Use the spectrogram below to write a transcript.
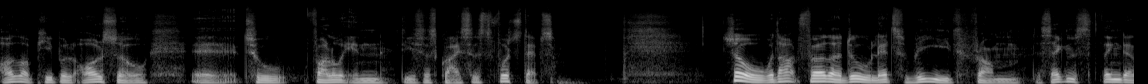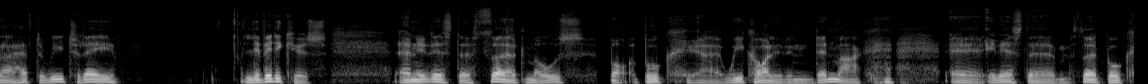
other people also uh, to follow in Jesus Christ's footsteps. So, without further ado, let's read from the second thing that I have to read today Leviticus. And it is the third Moses book, uh, we call it in Denmark. uh, it is the third book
